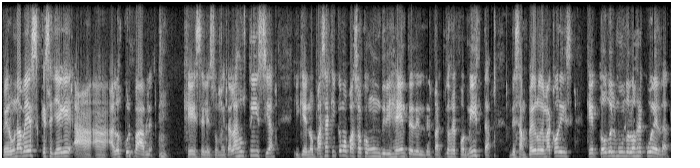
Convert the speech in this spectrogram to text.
pero una vez que se llegue a, los culpables, que se les someta a la justicia y que no pase aquí como pasó con un dirigente del, del Partido Reformista de San Pedro de Macorís, que todo el mundo lo recuerda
